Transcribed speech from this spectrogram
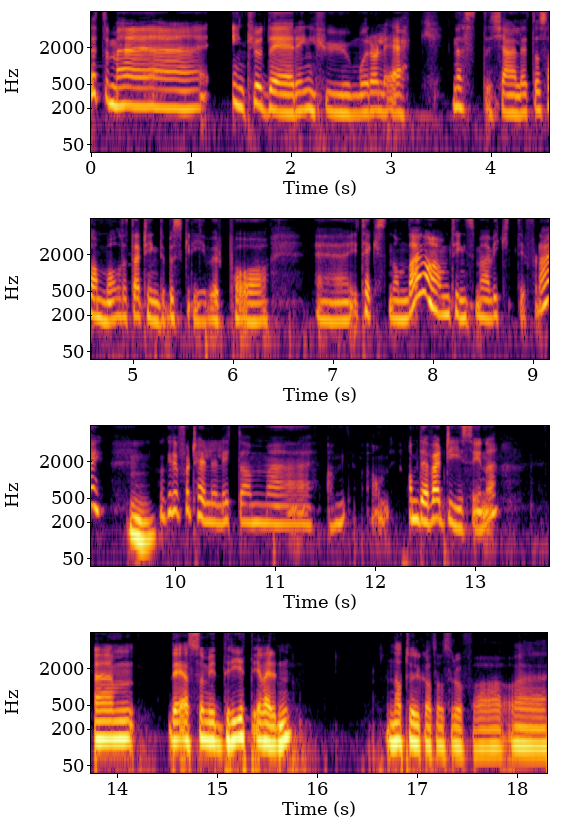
Dette med inkludering, humor og lek, nestekjærlighet og samhold. Dette er ting du beskriver på, eh, i teksten om deg, da, om ting som er viktig for deg. Mm. Kan ikke du fortelle litt om, eh, om, om, om det verdisynet? Um, det er så mye drit i verden. Naturkatastrofer, uh,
